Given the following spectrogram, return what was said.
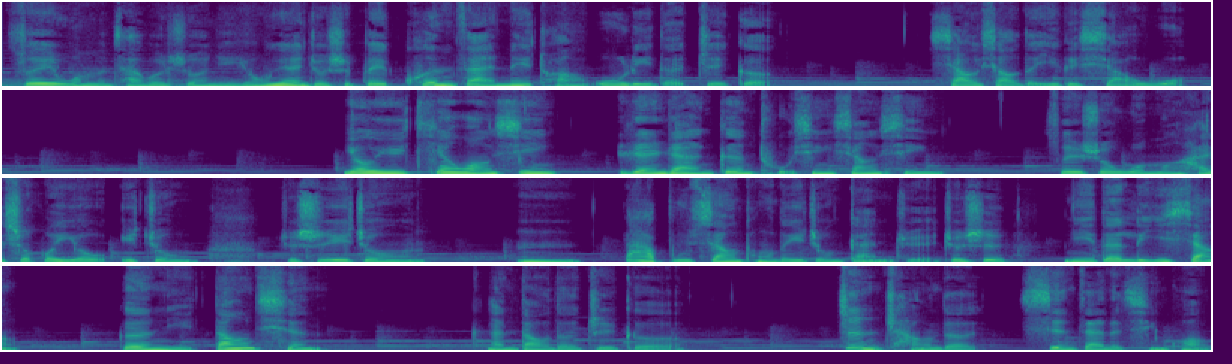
所以我们才会说，你永远就是被困在那团雾里的这个小小的一个小我。由于天王星仍然跟土星相刑，所以说我们还是会有一种，就是一种，嗯，大不相同的一种感觉，就是你的理想跟你当前看到的这个正常的现在的情况，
